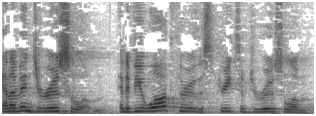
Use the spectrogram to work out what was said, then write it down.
and I'm in Jerusalem. And if you walk through the streets of Jerusalem,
